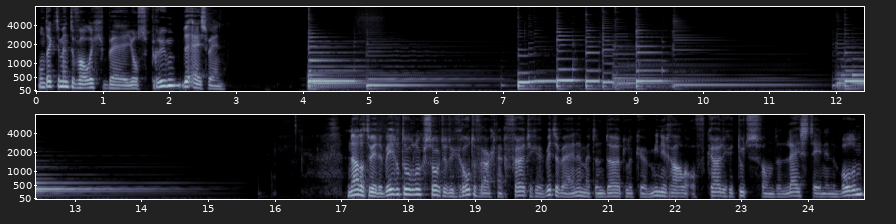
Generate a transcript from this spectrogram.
ontdekte men toevallig bij Jos Pruum de ijswijn. Na de Tweede Wereldoorlog zorgde de grote vraag naar fruitige witte wijnen met een duidelijke minerale of kruidige toets van de leisteen in de bodem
